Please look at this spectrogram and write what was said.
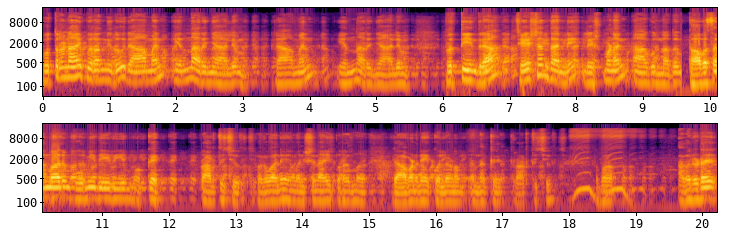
പുത്രനായി പിറന്നിതു രാമൻ എന്നറിഞ്ഞാലും രാമൻ എന്നറിഞ്ഞാലും. പൃഥ്വീന്ദ്ര ശേഷം തന്നെ ലക്ഷ്മണൻ ആകുന്നതും. താപസന്മാരും ഭൂമിദേവിയും ഒക്കെ പ്രാർത്ഥിച്ചു. ഭഗവാനെ മനുഷ്യനായി പിറന്ന് രാവണനെ കൊല്ലണം എന്നൊക്കെ പ്രാർത്ഥിച്ചു. അപ്പോൾ അവരുടെ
